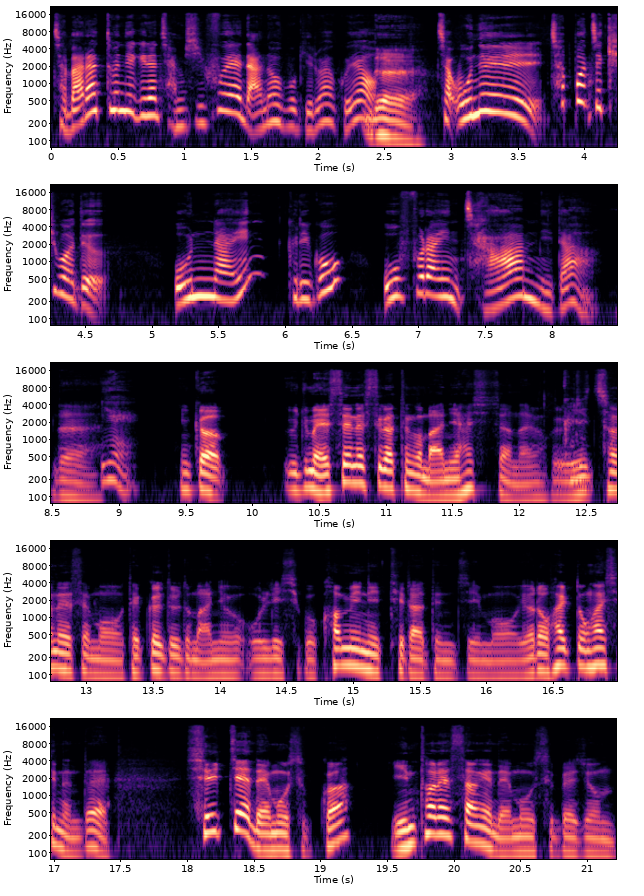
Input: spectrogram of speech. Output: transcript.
자, 마라톤 얘기는 잠시 후에 나눠보기로 하고요. 네. 자, 오늘 첫 번째 키워드, 온라인, 그리고 오프라인 자아입니다. 네. 예. 그러니까 요즘 SNS 같은 거 많이 하시잖아요. 그리고 그렇죠. 인터넷에 뭐 댓글들도 많이 올리시고 커뮤니티라든지 뭐 여러 활동 하시는데 실제 내 모습과 인터넷상의 내 모습에 좀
